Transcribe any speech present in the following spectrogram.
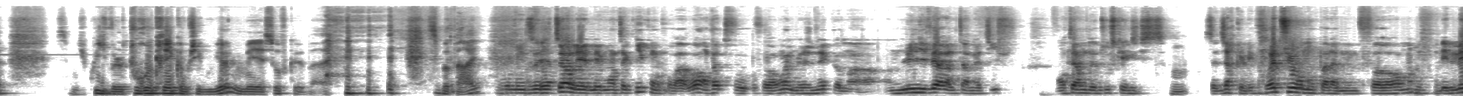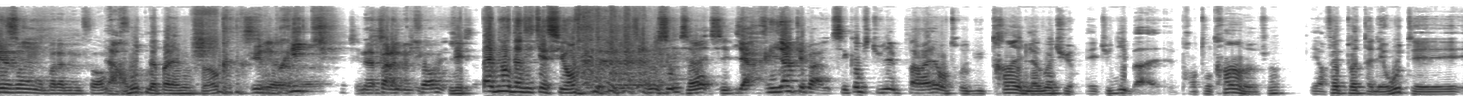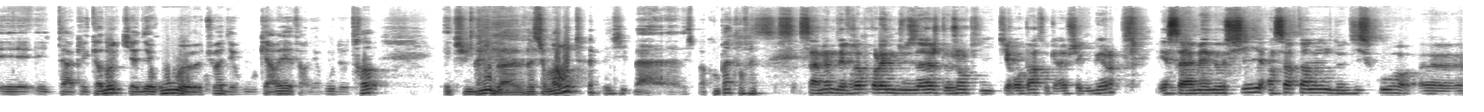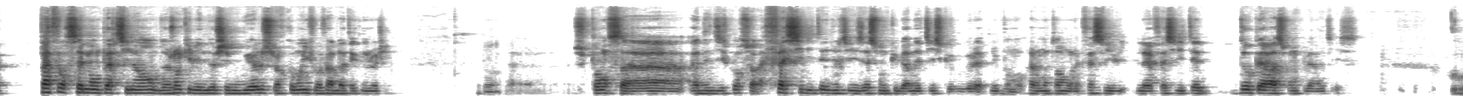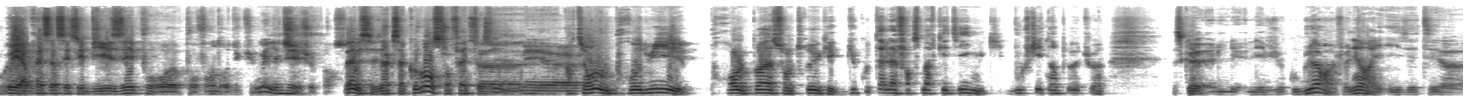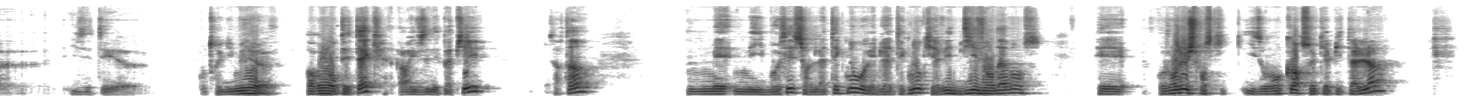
du coup ils veulent tout recréer comme chez Google, mais sauf que bah c'est pas pareil. Les auditeurs les, les moins techniques qu'on pourra avoir, en fait, faut, faut vraiment imaginer comme un, un univers alternatif en termes de tout ce qui existe. Mm. C'est-à-dire que les voitures n'ont pas la même forme, les maisons n'ont pas la même forme, La route n'a pas la même forme. une euh, brique n'a pas la même forme. Les panneaux d'indication. Il n'y a rien qui est pareil. c'est comme si tu faisais le parallèle entre du train et de la voiture. Et tu dis, bah, prends ton train, euh, tu vois. Et en fait, toi, tu as des routes et tu as quelqu'un d'autre qui a des roues, euh, tu vois, des roues carrées, enfin des roues de train. Et tu lui dis, bah, va sur ma route. Et il dit, bah, c'est pas compatible, en fait. Ça ça amène des vrais problèmes d'usage de gens qui, qui repartent ou qui arrivent chez Google. Et ça amène aussi un certain nombre de discours euh, pas forcément pertinents de gens qui viennent de chez Google sur comment il faut faire de la technologie. Euh, je pense à, à des discours sur la facilité d'utilisation de Kubernetes que Google a tenu pendant très longtemps, ou la, faci- la facilité d'opération de Kubernetes. Oui, après ça, c'était biaisé pour, euh, pour vendre du Kubernetes, je pense. Ouais, mais c'est-à-dire que ça commence, en fait. Euh, mais, euh, À partir du moment où le produit prend le pas sur le truc et que du coup, tu as de la force marketing mais qui bullshit un peu, tu vois. Parce que les, les vieux Googlers, je veux dire, ils étaient, euh, ils étaient euh, entre guillemets, euh, orientés tech. Alors, ils faisaient des papiers, certains, mais, mais ils bossaient sur de la techno, et de la techno qui avait 10 ans d'avance. Et aujourd'hui, je pense qu'ils ils ont encore ce capital-là,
